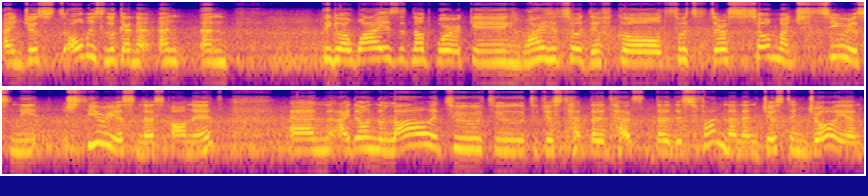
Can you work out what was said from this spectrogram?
I just always look and and and think about why is it not working? Why is it so difficult? So there's so much seriousness on it. And I don't allow it to to to just ha- that it has that it is fun and then just enjoy and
